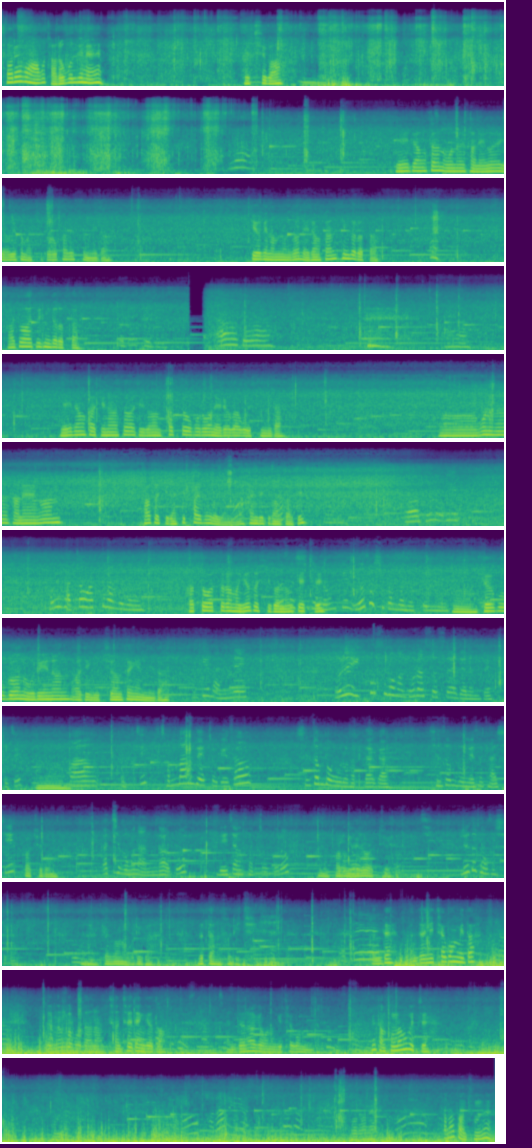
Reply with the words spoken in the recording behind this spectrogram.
야, 설해봉하고 잘 어울리네. 배치가. 내장산 오늘 산행을 여기서 마치도록 하겠습니다. 기억에 남는 거 내장산 힘들었다. 아주 아주 힘들었다. 내장사 지나서 지금 서쪽으로 내려가고 있습니다. 어, 오늘 산행은 5시간 18분 걸렸네요. 현재 시간까지. 와 그럼 우리 거기 갔다 왔더라고는 갔다 왔더라면 6시간 넘겠지. 넘게 6시간만 넘겠네. 어, 결국은 우리는 아직 유치원생입니다. 이게 맞네. 원래 이 코스로만 돌았었어야 되는데, 그지? 음, 왕, 뭐지? 전망대 쪽에서 신선봉으로 갔다가 신선봉에서 다시 까치봉. 까치봉은 안 가고 내장사 쪽으로 음, 바로 내려오는 내려왔지. 길이었지. 그래도 5시간. 네, 결론은 우리가 늦다는 소리지. 어때? 근데 완전히 최고입니다. 늦는 것보다는 천천히 나무지? 안전하게 오는 게 최고입니다. 이거 단풍나무겠지? 몰라. 아 바람이 뭐라네. 하나도 안 춥네.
